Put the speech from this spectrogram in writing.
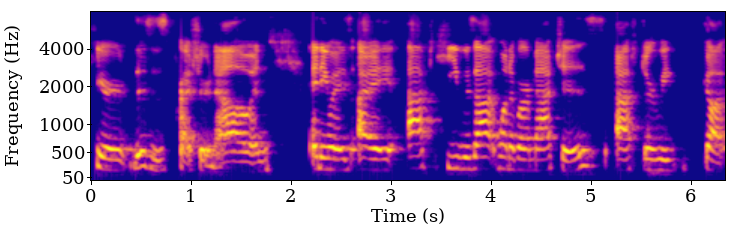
here this is pressure now and anyways i after he was at one of our matches after we got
